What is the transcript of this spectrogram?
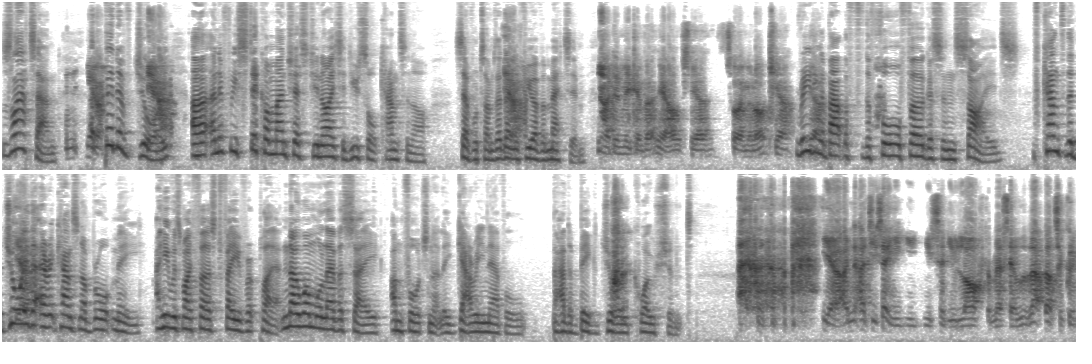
Zlatan, Yeah. a bit of joy. Yeah. Uh, and if we stick on Manchester United, you saw Cantona several times. I don't know if you ever met him. No, I didn't meet him, but yeah, obviously, I saw him a lot. Yeah, Reading yeah. about the, the four Ferguson sides, Cant- the joy Yeah. that Eric Cantona brought me, he was my first favourite player. No one will ever say, unfortunately, Gary Neville had a big joy quotient. Yeah, and as you say, you, you- said you laughed at Messi. That that's a good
